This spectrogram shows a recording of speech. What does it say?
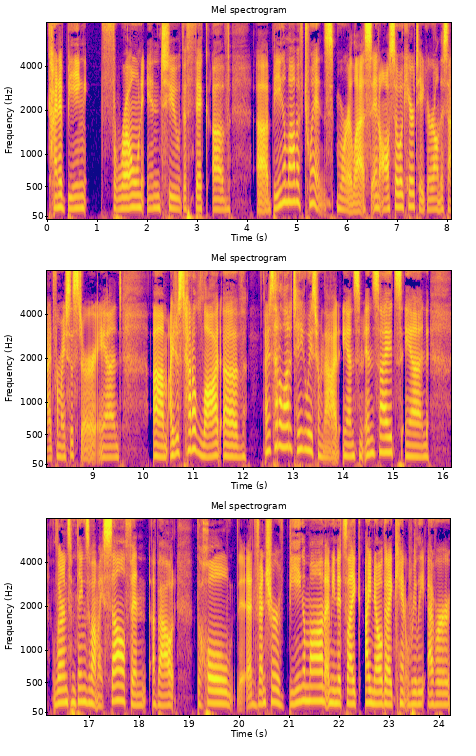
kind of being thrown into the thick of uh, being a mom of twins, more or less, and also a caretaker on the side for my sister. And um, I just had a lot of, I just had a lot of takeaways from that and some insights and learn some things about myself and about the whole adventure of being a mom. I mean, it's like I know that I can't really ever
